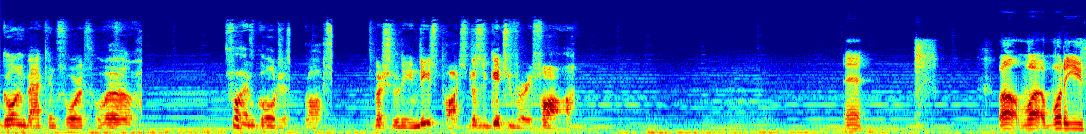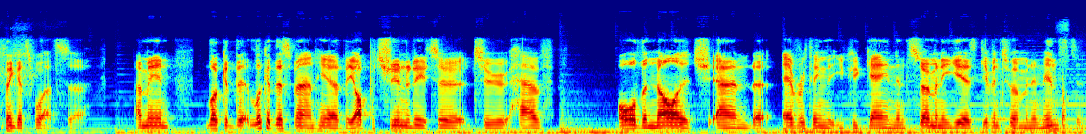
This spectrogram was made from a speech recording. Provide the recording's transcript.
going back and forth. Well, five gold is a lot. especially in these parts, It doesn't get you very far. Eh. Well, what what do you think it's worth, sir? I mean, look at the, look at this man here. The opportunity to to have all the knowledge and uh, everything that you could gain in so many years given to him in an instant.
